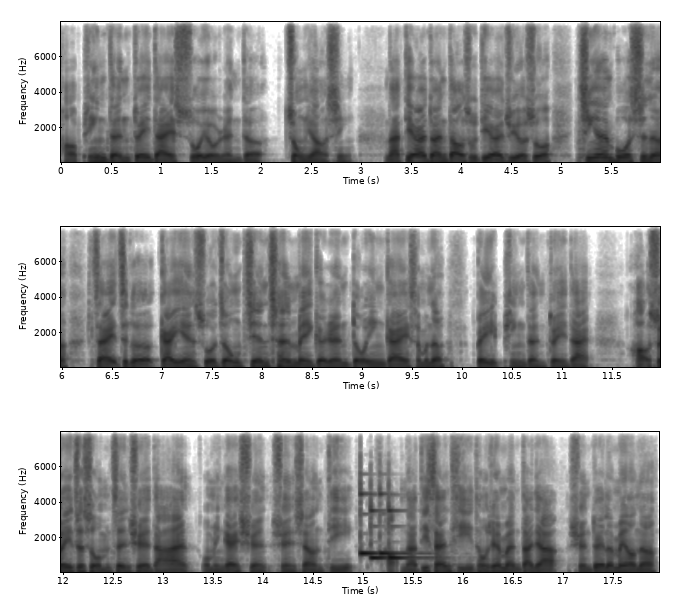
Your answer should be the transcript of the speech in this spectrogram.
好，平等对待所有人的重要性。那第二段倒数第二句有说，金恩博士呢，在这个该演说中坚称每个人都应该什么呢？被平等对待。好，所以这是我们正确的答案，我们应该选选项 D。好，那第三题，同学们大家选对了没有呢？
